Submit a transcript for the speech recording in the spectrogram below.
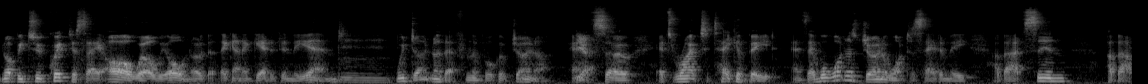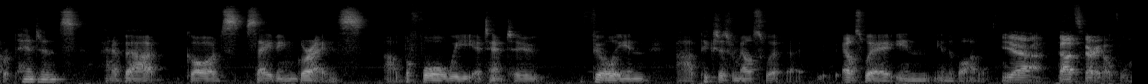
not be too quick to say, oh, well, we all know that they're going to get it in the end. Mm. We don't know that from the book of Jonah. And Yes. so it's right to take a beat and say, well, what does Jonah want to say to me about sin, about repentance, and about God's saving grace uh, before we attempt to fill in uh, pictures from elsewhere, elsewhere in, in the Bible? Yeah, that's very helpful.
